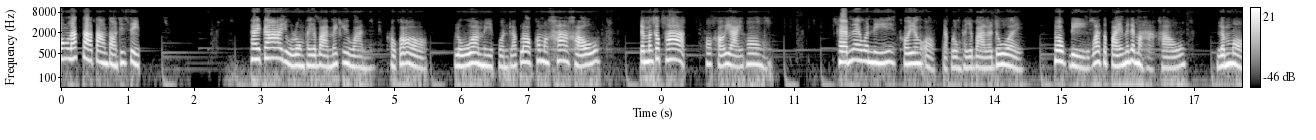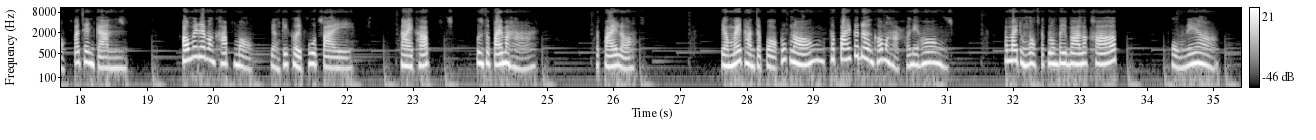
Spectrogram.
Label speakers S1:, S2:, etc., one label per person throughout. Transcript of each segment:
S1: กองรักซาตานตอนที่สิบไทก้าอยู่โรงพยาบาลไม่กี่วัน เขาก็ออก รู้ว่ามีคนลักลอบเข้ามาฆ่าเขา แต่มันก็พลาดเพราะเขาย้ายห้อง แถมในวันนี้เขายังออกจากโรงพยาบาลแล้วด้วย โชคดีว่าสไปซ์ไม่ได้มาหาเขา และหมอกก็เช่นกัน เขาไม่ได้บังคับหมอกอย่างที่เคยพูดไป นายครับ คุณสไปซ์มาหา สไปซ์เหรอ ยังไม่ทันจะบอกลูกน้อง สไปก็เดินเข้ามาหาเขาในห้องทำไมถึงออกจากโรงพยาบาลล่ะครับ ผมเนี่ย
